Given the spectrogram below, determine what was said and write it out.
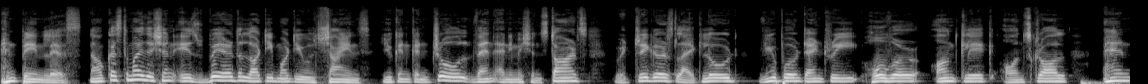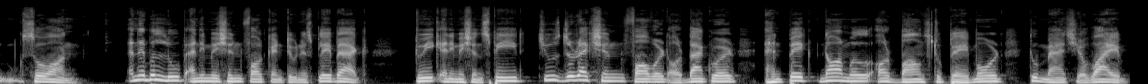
and painless. Now customization is where the Lottie module shines. You can control when animation starts with triggers like load, viewport entry, hover, on click, on scroll, and so on. Enable loop animation for continuous playback. Tweak animation speed, choose direction, forward or backward, and pick normal or bounce to play mode to match your vibe.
